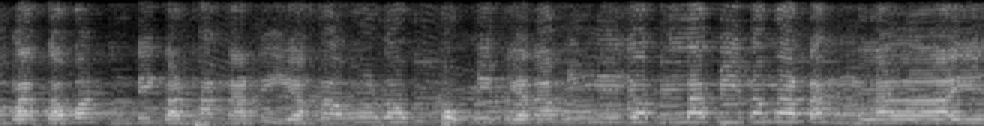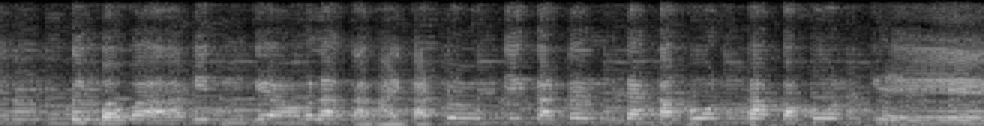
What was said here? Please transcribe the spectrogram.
กละตะวันดีกันทั้งนาทีเขารบพวกนี้เกียรมียศละพี่น้องตั้งหลายตึงบอกว่าบินแก้วละต่างหายกระตึงยิงกระตึงแต่กระคุณทักกระคุณเก่ง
